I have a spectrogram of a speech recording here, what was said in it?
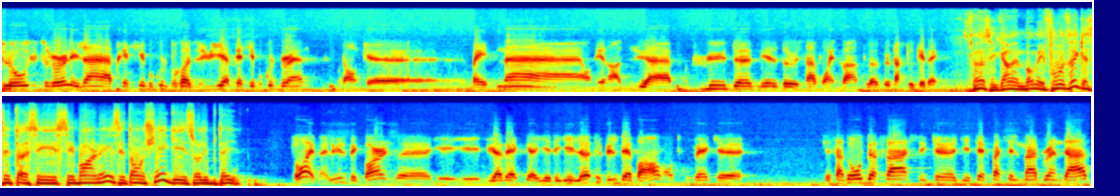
du lot, si tu veux. Les gens appréciaient beaucoup le produit, appréciaient beaucoup le brand. Donc maintenant, on est rendu à plus de 1200 points de vente là, un peu partout au Québec. Ah, c'est quand même bon, mais il faut dire que c'est c'est Barney, c'est ton chien qui est sur les bouteilles. Ouais, ben lui, le Big Barnes, euh, il, est, il est- lui avec, euh, il est, il est là depuis le départ. On trouvait que, que sa drôle de face, c'est qu'il était facilement brandable,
